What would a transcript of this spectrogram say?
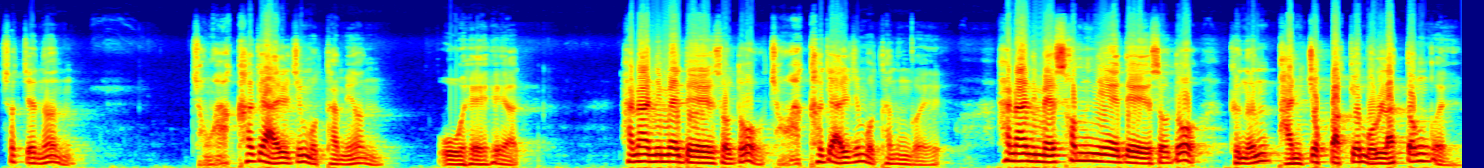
첫째는 정확하게 알지 못하면 오해해야 하나님에 대해서도 정확하게 알지 못하는 거예요. 하나님의 섭리에 대해서도 그는 반쪽밖에 몰랐던 거예요.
